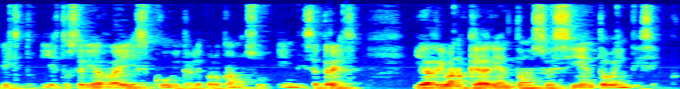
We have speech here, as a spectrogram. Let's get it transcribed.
Listo, y esto sería raíz cúbica, le colocamos su índice 3 y arriba nos quedaría entonces 125.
